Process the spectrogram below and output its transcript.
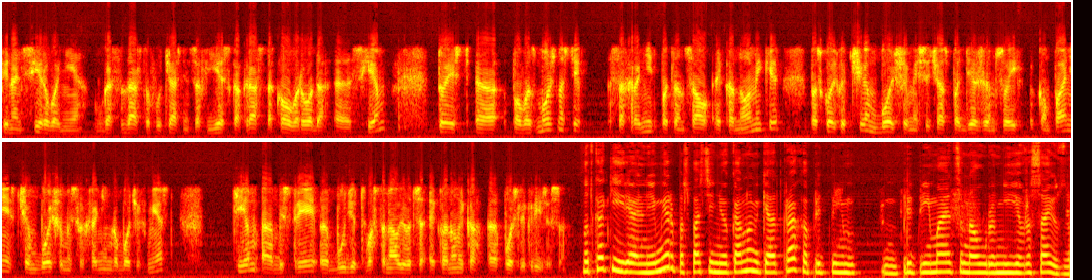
финансирования в государствах-участницах ЕС как раз такого рода э, схем. То есть э, по возможности сохранить потенциал экономики, поскольку чем больше мы сейчас поддерживаем своих компаний, чем больше мы сохраним рабочих мест, тем э, быстрее э, будет восстанавливаться экономика э, после кризиса. Вот какие реальные меры по спасению экономики от краха предприним... предпринимаются на уровне Евросоюза?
